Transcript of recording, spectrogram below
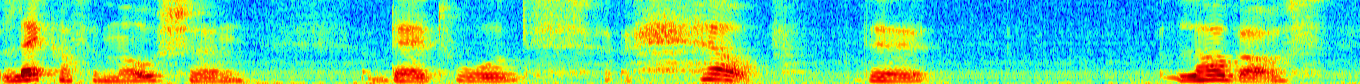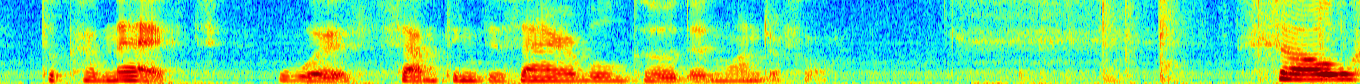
lack of emotion that would help the logos to connect with something desirable, good, and wonderful. So,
